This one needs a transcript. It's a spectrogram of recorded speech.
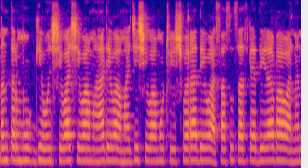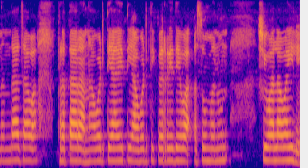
नंतर मूग घेऊन शिवा शिवा महादेवा माझी शिवामूठ ईश्वरा देवा सासू सासऱ्या दिरा भावा ननंदा जावा प्रतारा नावडती आहे ती आवडती कर रे देवा असो म्हणून शिवाला वाहिले.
